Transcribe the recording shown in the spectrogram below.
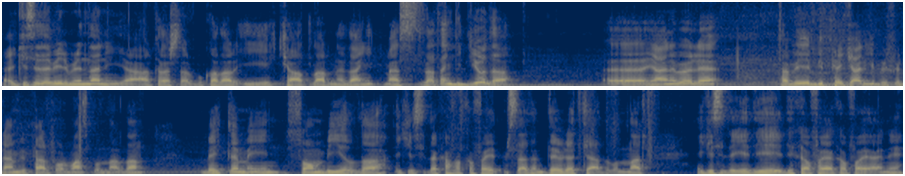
Ya ikisi de birbirinden iyi ya. Arkadaşlar bu kadar iyi kağıtlar neden gitmez? Zaten gidiyor da e, yani böyle tabii bir Peker gibi filan bir performans bunlardan beklemeyin. Son bir yılda ikisi de kafa kafa etmiş zaten devlet kağıdı bunlar. İkisi de 7'ye 7 kafaya kafa yani.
